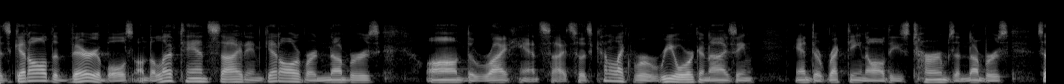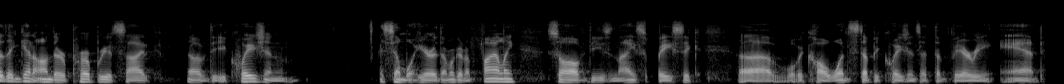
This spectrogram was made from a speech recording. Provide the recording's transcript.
is get all the variables on the left-hand side and get all of our numbers on the right-hand side. So it's kind of like we're reorganizing and directing all these terms and numbers so they can get on their appropriate side of the equation symbol here. Then we're going to finally solve these nice basic, uh, what we call one-step equations at the very end.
